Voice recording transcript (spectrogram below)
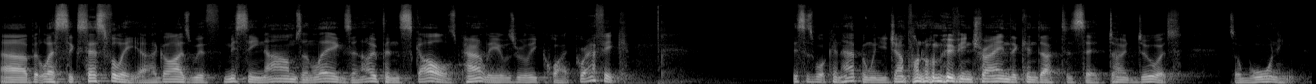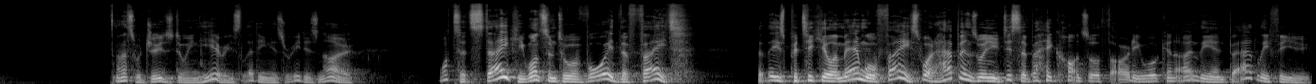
Uh, but less successfully. Uh, guys with missing arms and legs and open skulls. Apparently, it was really quite graphic. This is what can happen when you jump onto a moving train, the conductor said. Don't do it. It's a warning. And that's what Jude's doing here. He's letting his readers know what's at stake. He wants them to avoid the fate that these particular men will face. What happens when you disobey God's authority? Well, it can only end badly for you.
